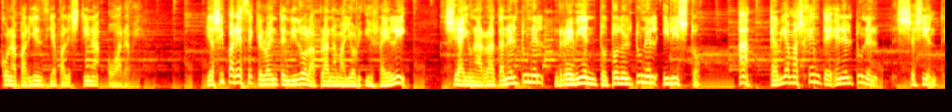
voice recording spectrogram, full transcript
con apariencia palestina o árabe. Y así parece que lo ha entendido la plana mayor israelí. Si hay una rata en el túnel, reviento todo el túnel y listo. Ah, que había más gente en el túnel, se siente.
